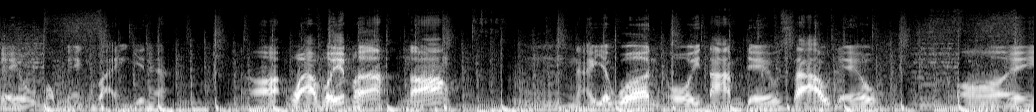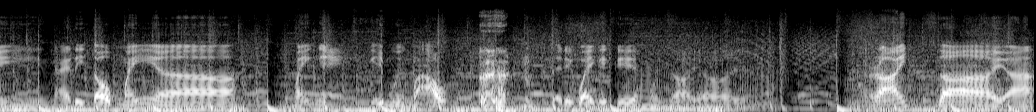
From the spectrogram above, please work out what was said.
triệu một ngàn vạn gì nè. Đó quà vip hả? Ngon. Uhm, nãy giờ quên. Ôi 8 triệu 6 triệu. Ôi nãy đi tốn mấy uh, mấy ngàn kim nguyên bảo. Để đi quay cái kia. Ôi trời ơi. Rồi rồi ạ. À.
